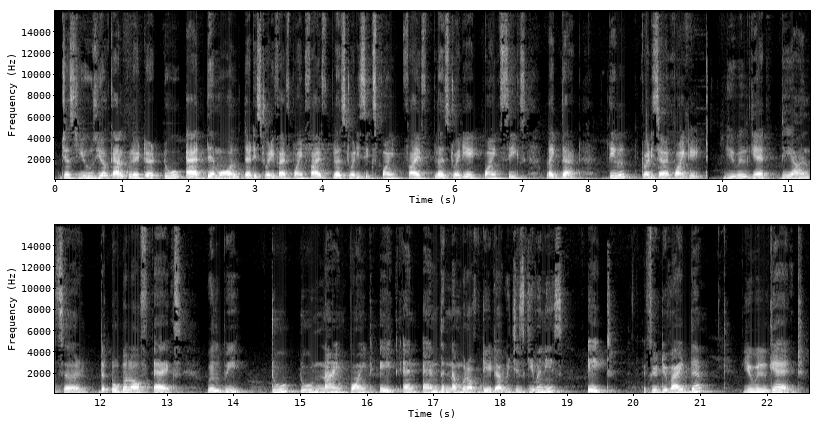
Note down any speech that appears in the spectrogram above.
Just use your calculator to add them all that is 25.5 plus 26.5 plus 28.6 like that till 27.8. You will get the answer the total of x will be 229.8 and, and the number of data which is given is 8. If you divide them you will get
